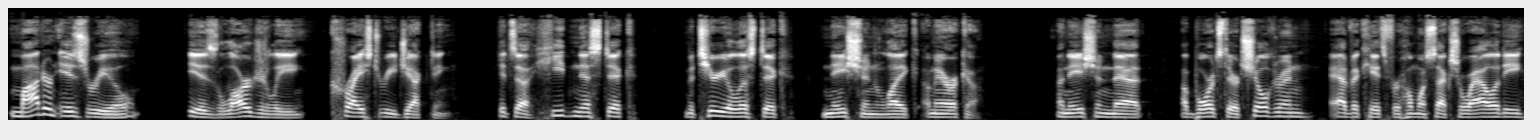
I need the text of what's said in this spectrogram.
Modern Israel is largely Christ rejecting, it's a hedonistic, materialistic, nation like America, a nation that aborts their children, advocates for homosexuality,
